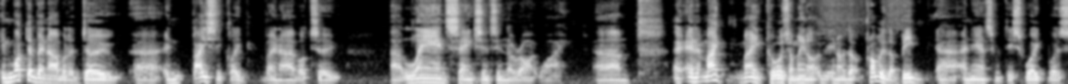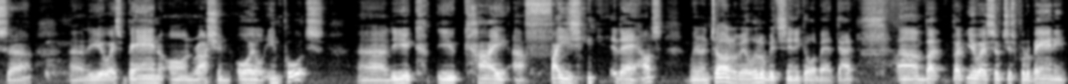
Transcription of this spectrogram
in what they've been able to do, uh, and basically been able to uh, land sanctions in the right way. Um, and it may may cause. I mean, you know, the, probably the big uh, announcement this week was uh, uh, the US ban on Russian oil imports. Uh, the UK, UK are phasing it out. We're entitled to be a little bit cynical about that, um, but but US have just put a ban in,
